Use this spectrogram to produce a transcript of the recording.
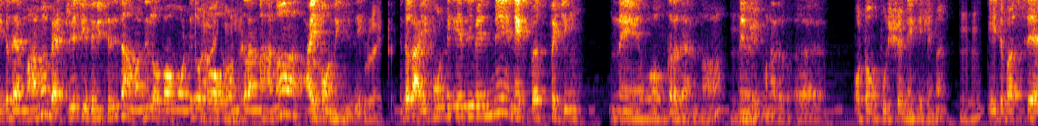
එක දැම්මහම බැට්‍රිය සිට විස්සි සාමාන්‍ය ලෝපව icon ඔොන් කරන්න හන iPhoneෆෝන් එකේදී. එතට iPhoneෆෝන් එකේදී වෙන්නේ නෙට්වක් ෆෙචිං නේ ඕෆ් කරගන්නවා. මේ මොනද ඔටෝ පුෂ්ෂණ එක එහෙම. ඊට පස්සේ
